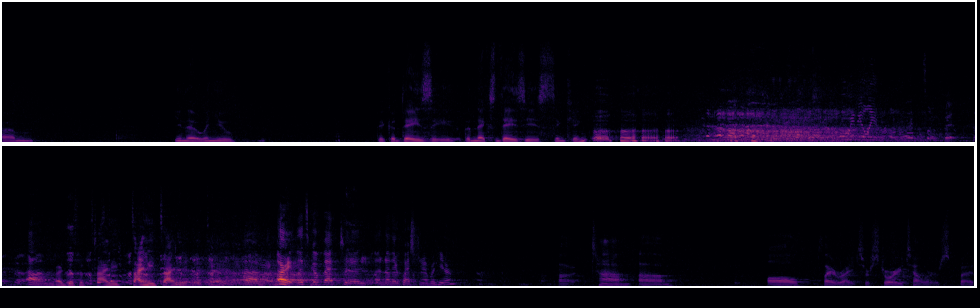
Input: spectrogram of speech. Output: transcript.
um, you know, when you pick a daisy, the next daisy is thinking, Well, maybe only a little bit. uh, just a tiny, tiny, tiny bit, yeah. Um, all right, let's go back to another question over here. Uh, Tom, um, all playwrights are storytellers, but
